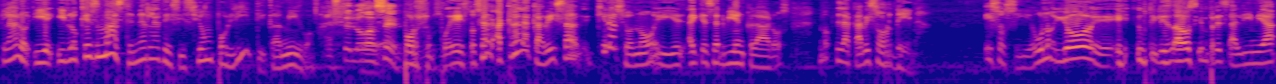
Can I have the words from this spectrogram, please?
Claro, y, y lo que es más, tener la decisión política, amigo. Usted lo va a hacer. Por supuesto, o sea, acá la cabeza, quieras o no, y hay que ser bien claros, ¿no? la cabeza ordena eso sí, uno, yo he utilizado siempre esa línea,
